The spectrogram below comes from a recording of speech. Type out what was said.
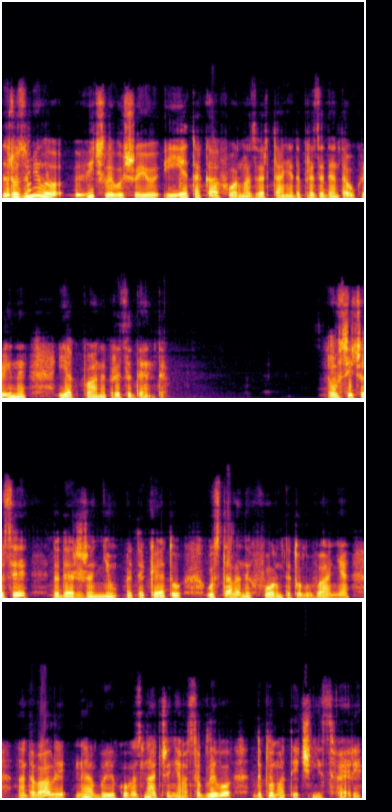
Зрозуміло, ввічливішою є така форма звертання до президента України, як пане президенте. У всі часи додержанню етикету, усталених форм титулування надавали неабиякого значення, особливо в дипломатичній сфері.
